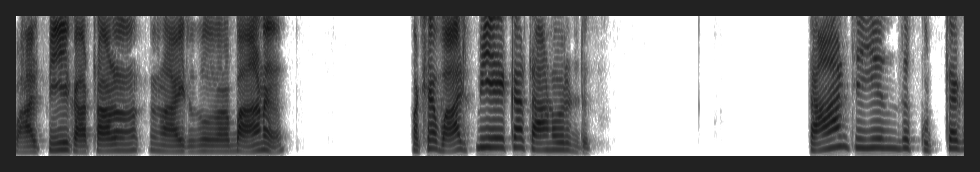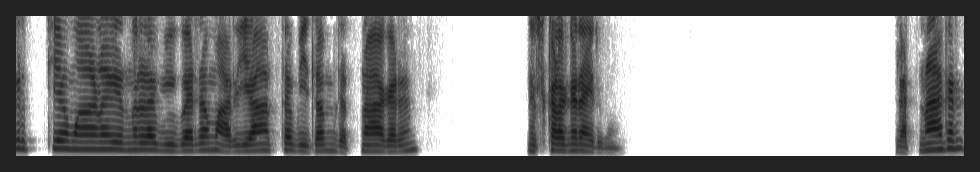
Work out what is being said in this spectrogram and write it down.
വാൽമീകി കാട്ടാളനായിരുന്നു എന്ന് പറയുമ്പോൾ ആണ്. പക്ഷെ വാൽമീകിയേക്കാൾ താണവരുണ്ട്. താൻ ചെയ്യുന്നത് കുറ്റകൃത്യമാണ് എന്നുള്ള വിവരം അറിയാത്ത വിധം രത്നാകരൻ നിഷ്കളങ്കനായിരുന്നു. രത്നാകരൻ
